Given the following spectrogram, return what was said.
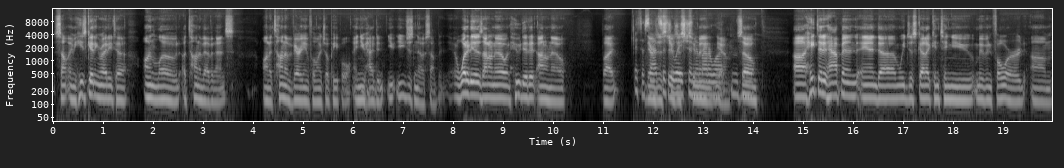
some i mean he's getting ready to unload a ton of evidence on a ton of very influential people and you had to you, you just know something what it is i don't know and who did it i don't know but it's a sad just, just situation no matter what. yeah Mhm. so uh hate that it happened and uh, we just got to continue moving forward um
